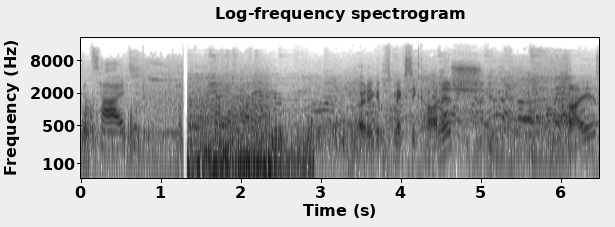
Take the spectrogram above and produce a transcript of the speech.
bezahlt. Heute gibt es mexikanisch, Reis,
